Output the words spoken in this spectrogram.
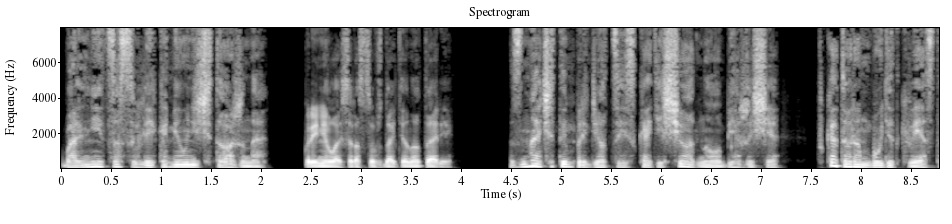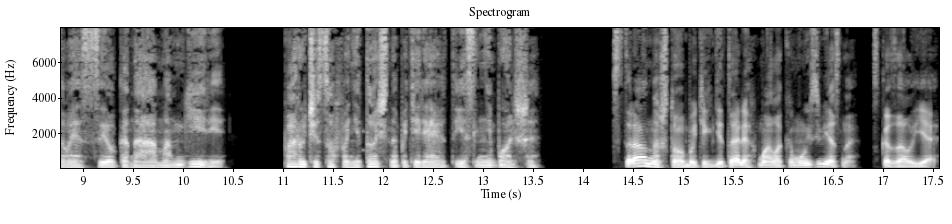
«Больница с уликами уничтожена», — принялась рассуждать Анатария. «Значит, им придется искать еще одно убежище, в котором будет квестовая ссылка на Амангири. Пару часов они точно потеряют, если не больше». «Странно, что об этих деталях мало кому известно», — сказал я.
